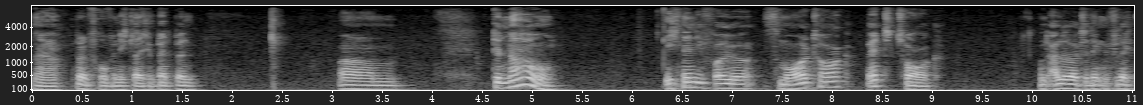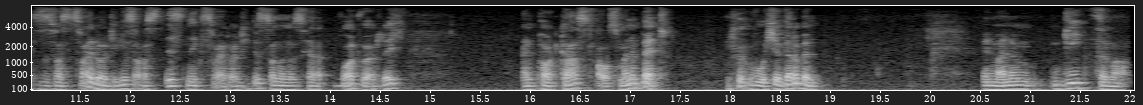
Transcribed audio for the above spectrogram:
naja, bin froh, wenn ich gleich im Bett bin. Ähm, genau. Ich nenne die Folge Smalltalk Bed Talk. Und alle Leute denken vielleicht, das ist was Zweideutiges, aber es ist nichts Zweideutiges, sondern es ist ja wortwörtlich ein Podcast aus meinem Bett, wo ich hier gerade bin. In meinem Geekzimmer.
